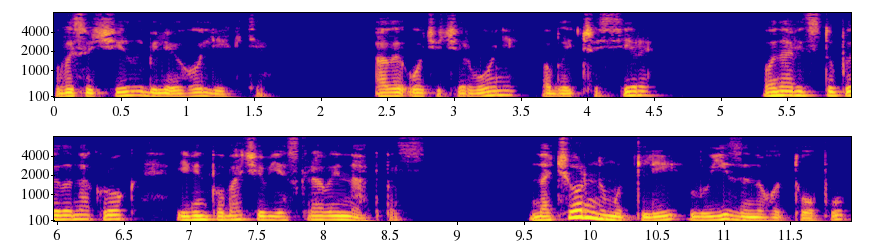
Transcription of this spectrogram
височили біля його ліктя. Але очі червоні, обличчя сіре. Вона відступила на крок, і він побачив яскравий надпис. На чорному тлі Луїзиного топу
